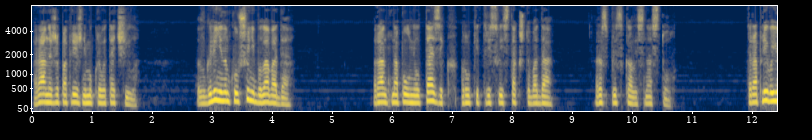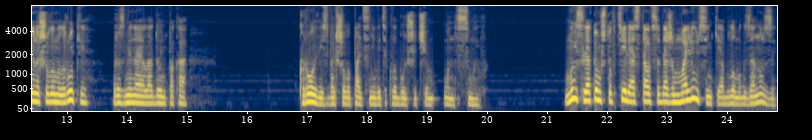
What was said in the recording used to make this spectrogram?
Рана же по-прежнему кровоточила. В глиняном кувшине была вода. Рант наполнил тазик, руки тряслись так, что вода расплескалась на стол. Торопливо юноша вымыл руки, разминая ладонь, пока крови из большого пальца не вытекло больше, чем он смыл. Мысль о том, что в теле остался даже малюсенький обломок занозы,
